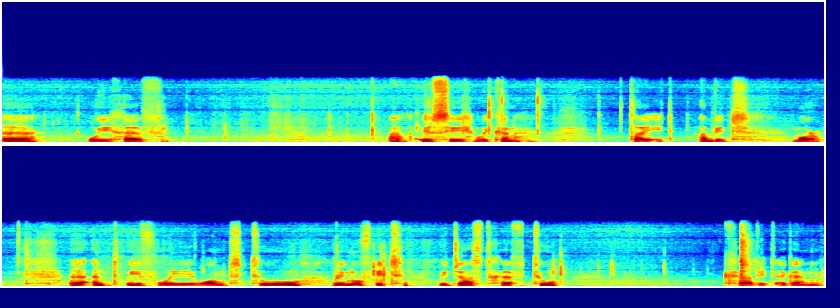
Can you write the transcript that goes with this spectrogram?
uh, we have uh, you see we can tie it a bit more. Uh, and if we want to remove it we just have to cut it again.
